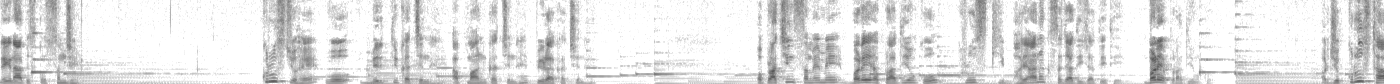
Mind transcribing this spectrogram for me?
लेकिन आप इसको समझें। क्रूस जो है, वो मृत्यु का चिन्ह है, अपमान का चिन्ह है, पीड़ा का चिन्ह है। और प्राचीन समय में बड़े अपराधियों को क्रूस की भयानक सजा दी जाती थी, बड़े अपराधियों को। और जो क्रूस था,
